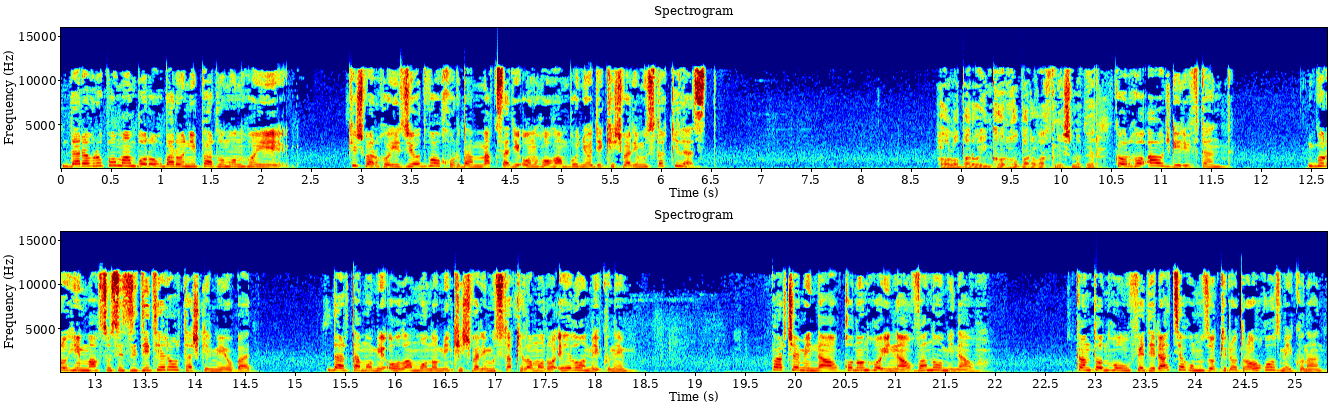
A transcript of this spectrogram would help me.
Дар аврупо ман бо роҳбарони парлумонҳои кишварҳои зиёд вохӯрдам мақсади онҳо ҳам бунёди кишвари мустақил аст. Ҳоло барои ин корҳо барвақт нест магар? Корҳо авҷ гирифтанд. Гурӯҳи махсуси зидди террор ташкил меёбад. Дар тамоми олам мо номи кишвари мустақиламонро эълон мекунем. Парчами нав қонунҳои нав ва номи нав. Кантонҳову федератсияҳо музокиротро оғоз мекунанд.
